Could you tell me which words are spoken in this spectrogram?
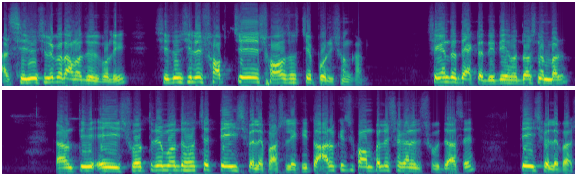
আর সৃজনশীলের কথা আমরা যদি বলি, সৃজনশীলের সবচেয়ে সহজ হচ্ছে পরিসংখ্যান। সেখান থেকে একটা দিতে হবে, দশ নম্বর। কারণ এই সত্তরের মধ্যে হচ্ছে তেইশ পেলে পাস কিন্তু আরও কিছু কম পেলে সেখানে সুবিধা আছে, তেইশ পেলে পাস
